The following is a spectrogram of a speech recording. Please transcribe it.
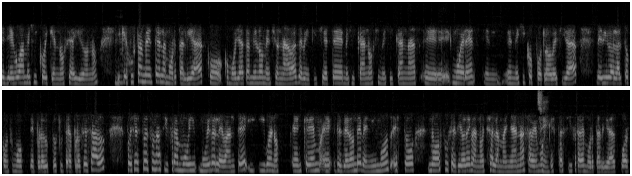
que llegó a México y que no se ha ido, ¿no? Y que justamente la mortalidad, como ya también lo mencionabas, de 27 mexicanos y mexicanas eh, mueren en, en México por la obesidad debido al alto consumo de productos ultraprocesados, pues esto es una cifra muy muy relevante y, y bueno, en que eh, desde dónde venimos, esto no sucedió de la noche a la mañana, sabemos que esta cifra de mortalidad por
